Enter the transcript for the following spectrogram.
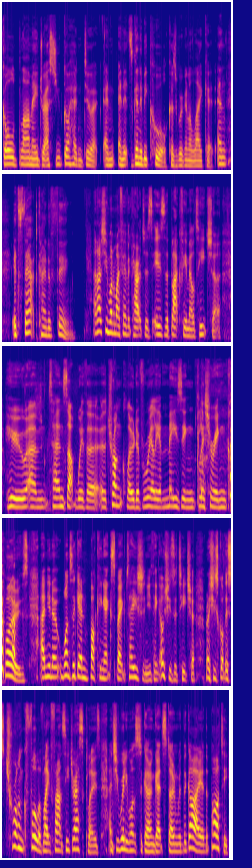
gold lame dress, you go ahead and do it. And, and it's going to be cool because we're going to like it. And it's that kind of thing. And actually, one of my favourite characters is the black female teacher who um, turns up with a, a trunk load of really amazing, glittering clothes. and, you know, once again, bucking expectation. You think, oh, she's a teacher. But she's got this trunk full of like fancy dress clothes and she really wants to go and get stoned with the guy at the party.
